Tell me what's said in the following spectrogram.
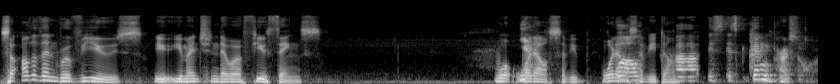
So, other than reviews, you, you mentioned there were a few things. What what else have you What else have you done? Uh, it's, it's getting personal.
